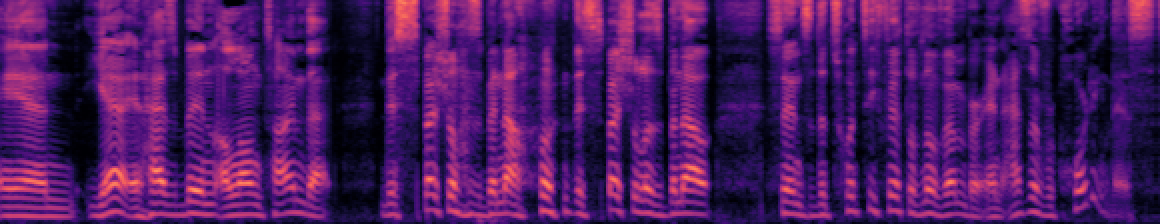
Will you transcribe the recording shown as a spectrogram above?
And yeah, it has been a long time that this special has been out. this special has been out since the 25th of November. And as of recording this,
